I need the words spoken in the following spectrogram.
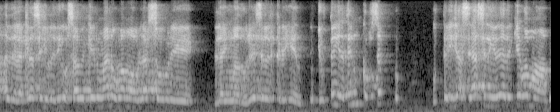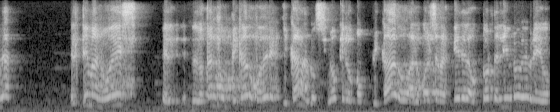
antes de la clase yo le digo, ¿sabe qué hermanos? Vamos a hablar sobre la inmadurez en el creyente. Y usted ya tiene un concepto, usted ya se hace la idea de qué vamos a hablar. El tema no es lo tan complicado poder explicarlo, sino que lo complicado a lo cual se refiere el autor del libro hebreo,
